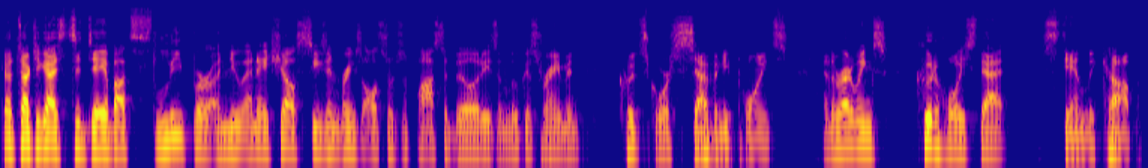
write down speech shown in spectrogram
Got to talk to you guys today about Sleeper, a new NHL season brings all sorts of possibilities, and Lucas Raymond could score 70 points. And the Red Wings could hoist that Stanley Cup.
